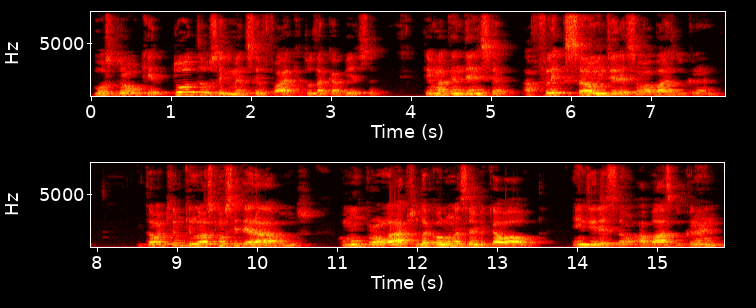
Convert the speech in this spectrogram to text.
mostrou que todo o segmento cefálico, toda a cabeça, tem uma tendência à flexão em direção à base do crânio. Então, aquilo que nós considerávamos como um prolapso da coluna cervical alta em direção à base do crânio,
